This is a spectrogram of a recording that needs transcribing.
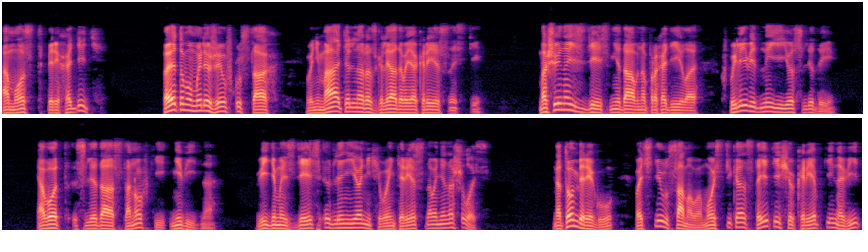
а мост переходить. Поэтому мы лежим в кустах, внимательно разглядывая окрестности. Машина и здесь недавно проходила, в пыли видны ее следы. А вот следа остановки не видно. Видимо, здесь для нее ничего интересного не нашлось. На том берегу, почти у самого мостика, стоит еще крепкий на вид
